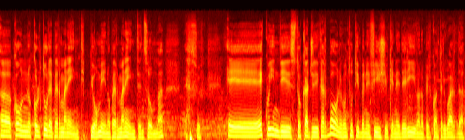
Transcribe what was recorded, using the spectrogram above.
eh, con colture permanenti, più o meno permanenti insomma, e, e, quindi stoccaggio di carbone con tutti i benefici che ne derivano per quanto riguarda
